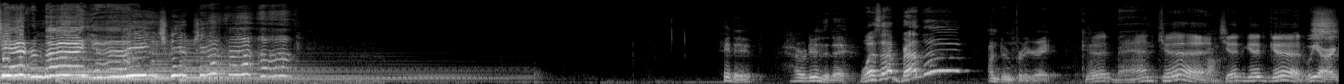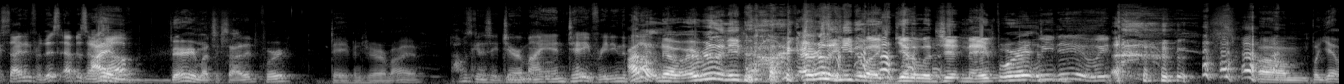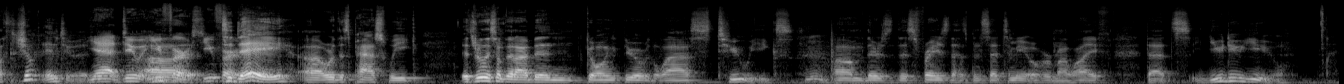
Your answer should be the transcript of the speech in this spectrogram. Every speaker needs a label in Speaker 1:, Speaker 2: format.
Speaker 1: Jeremiah. Read scripture. Hey Dave, how are we doing today?
Speaker 2: What's up, brother?
Speaker 1: I'm doing pretty great.
Speaker 2: Good, man. Good. Good, good, good. We are excited for this episode
Speaker 1: I am
Speaker 2: of.
Speaker 1: very much excited for Dave and Jeremiah.
Speaker 2: I was going to say Jeremiah and Dave reading the Bible.
Speaker 1: I don't know. I really need to like, I really need to like get a legit name for it.
Speaker 2: We do. We...
Speaker 1: Um, but yeah, let's jump into it.
Speaker 2: yeah, do it. You
Speaker 1: Uh,
Speaker 2: first. You first.
Speaker 1: Today, uh, or this past week, it's really something I've been going through over the last two weeks.
Speaker 2: Hmm.
Speaker 1: Um, there's this phrase that has been said to me over my life that's "you do you,"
